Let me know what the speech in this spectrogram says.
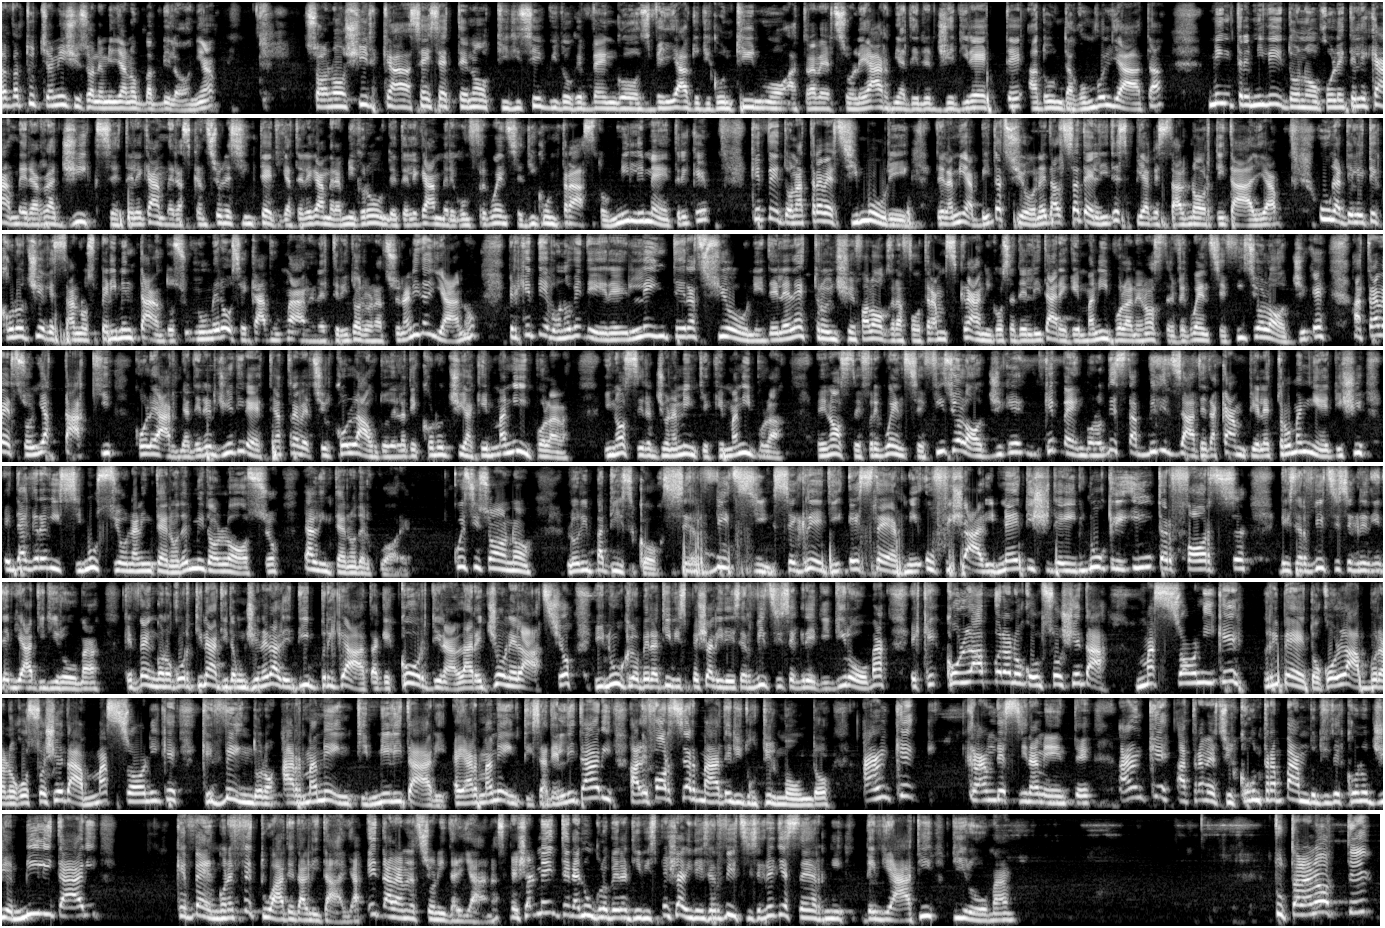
Salve a tutti amici, sono Emiliano Babilonia. Sono circa 6-7 notti di seguito che vengo svegliato di continuo attraverso le armi ad energie dirette ad onda convogliata, mentre mi vedono con le telecamere a raggi X, telecamere a scansione sintetica, telecamere a microonde, telecamere con frequenze di contrasto millimetriche che vedono attraverso i muri della mia abitazione dal satellite spia che sta al nord Italia, una delle tecnologie che stanno sperimentando su numerose cave umane nel territorio nazionale italiano perché devono vedere le interazioni dell'elettroencefalografo transcranico satellitare che manipola le nostre frequenze fisiologiche attraverso gli attacchi con le armi ad energie dirette, attraverso il collaudo della tecnologia che manipola i nostri ragionamenti e che manipola le nostre frequenze fisiologiche che vengono destabilizzate da campi elettromagnetici e da gravissime ustioni all'interno del midollo osseo e all'interno del cuore. Questi sono, lo ribadisco, servizi segreti esterni, ufficiali, medici dei nuclei interforce dei servizi segreti deviati di Roma, che vengono coordinati da un generale di brigata che coordina la regione Lazio, i nuclei operativi speciali dei servizi segreti di Roma e che collaborano con società massoniche ripeto, collaborano con società massoniche che vendono armamenti militari e armamenti satellitari alle forze armate di tutto il mondo, anche clandestinamente, anche attraverso il contrabbando di tecnologie militari che vengono effettuate dall'Italia e dalla nazione italiana, specialmente dai nuclei operativi speciali dei servizi segreti esterni deviati di Roma. Tutta la notte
